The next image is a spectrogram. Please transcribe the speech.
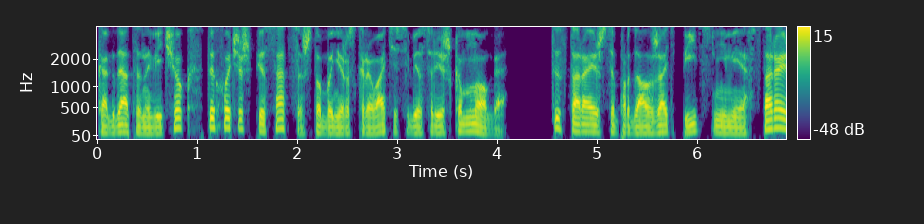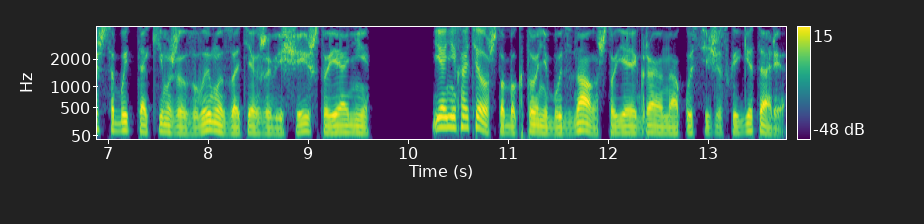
Когда ты новичок, ты хочешь писаться, чтобы не раскрывать о себе слишком много. Ты стараешься продолжать пить с ними, стараешься быть таким же злым из-за тех же вещей, что и они. Я не хотел, чтобы кто-нибудь знал, что я играю на акустической гитаре,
